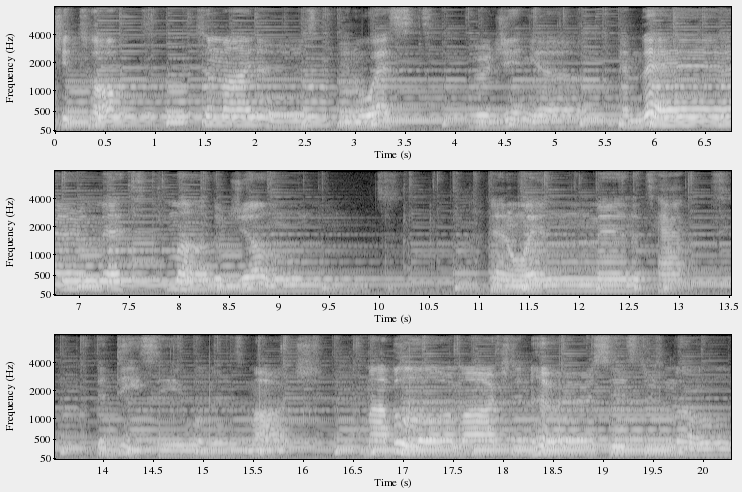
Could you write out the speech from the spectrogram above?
She talked to miners in West Virginia and there met Mother Jones. And when men attacked the DC Women's March, my Bloor marched in her sisters moan.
